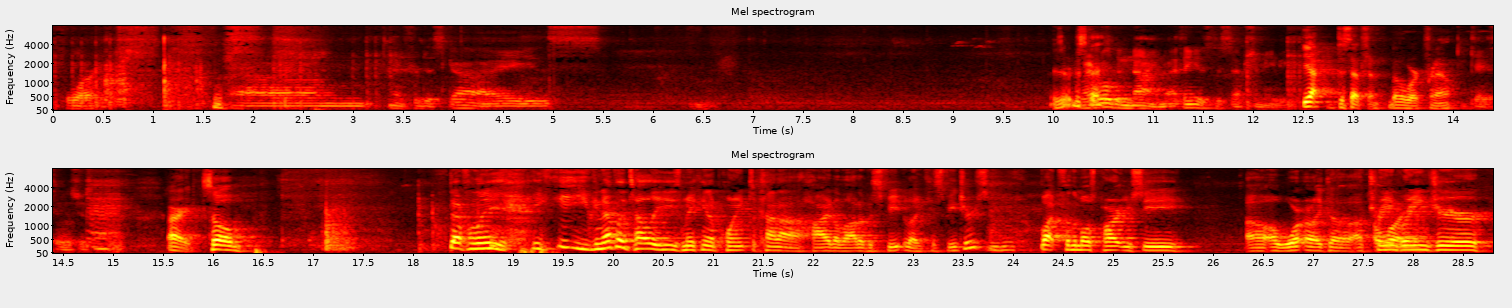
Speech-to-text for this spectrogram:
four. um, and for disguise, Is there a I disguise? rolled a nine. I think it's deception, maybe. Yeah, deception. That'll work for now. Okay, so it's just All right, so definitely, he, you can definitely tell he's making a point to kind of hide a lot of his feet, like his features. But for the most part, you see uh, a war, like a, a trained ranger,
